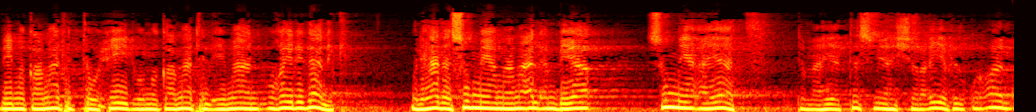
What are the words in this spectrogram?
بمقامات التوحيد ومقامات الإيمان وغير ذلك. ولهذا سمي ما مع الأنبياء سمي آيات كما هي التسمية الشرعية في القرآن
